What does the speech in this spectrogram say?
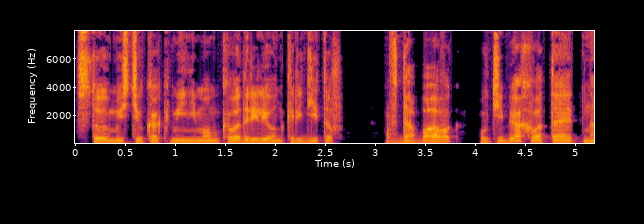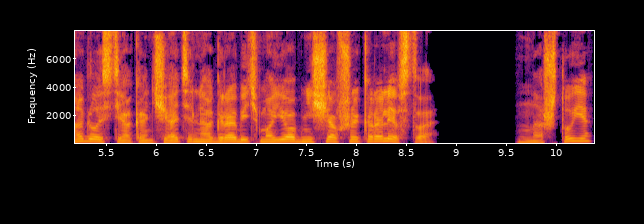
стоимостью как минимум квадриллион кредитов. Вдобавок, у тебя хватает наглости окончательно ограбить мое обнищавшее королевство». На что я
